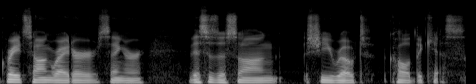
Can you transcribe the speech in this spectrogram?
great songwriter, singer. This is a song she wrote called The Kiss.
